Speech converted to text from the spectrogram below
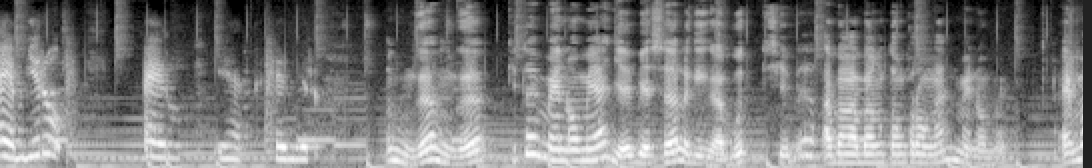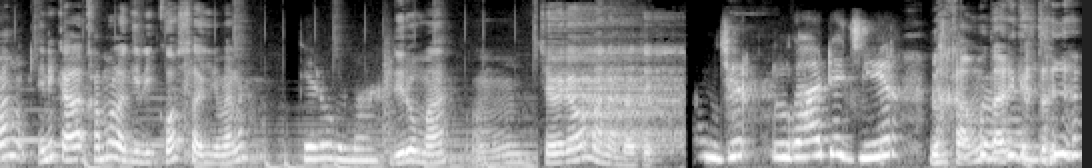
Eh, yang biru. Eh, iya, yang biru. Enggak, enggak. Kita main ome aja biasa lagi gabut sini. Abang-abang tongkrongan main ome. Emang ini ka- kamu lagi di kos lagi di mana? Di rumah. Di rumah. Hmm. Cewek kamu mana berarti? Anjir, enggak ada, Jir. Lah kamu tadi katanya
